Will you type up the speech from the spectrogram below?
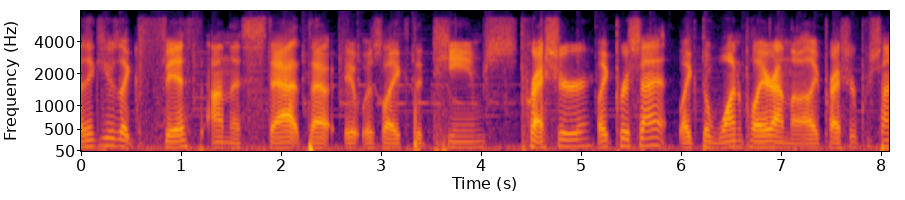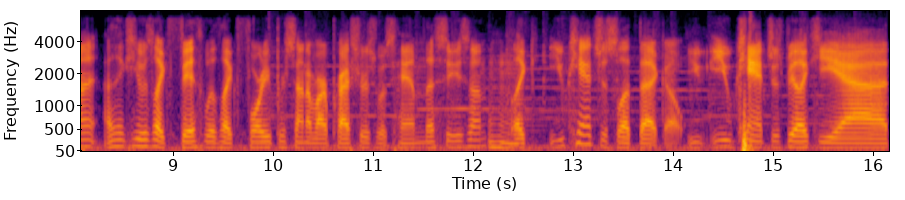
I think he was like fifth on the stat that it was like the team's pressure like percent, like the one player on the like pressure percent. I think he was like fifth with like 40% of our pressures was him this season. Mhm. Like you can't just let that go. You you can't just be like, yeah,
